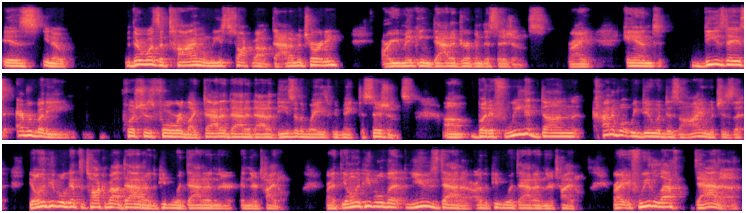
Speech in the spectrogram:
is you know, there was a time when we used to talk about data maturity. Are you making data-driven decisions, right? And these days, everybody pushes forward like data, data, data. These are the ways we make decisions. Um, but if we had done kind of what we do with design, which is that the only people who get to talk about data are the people with data in their in their title right? The only people that use data are the people with data in their title, right? If we left data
